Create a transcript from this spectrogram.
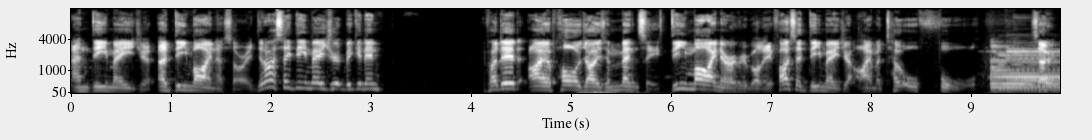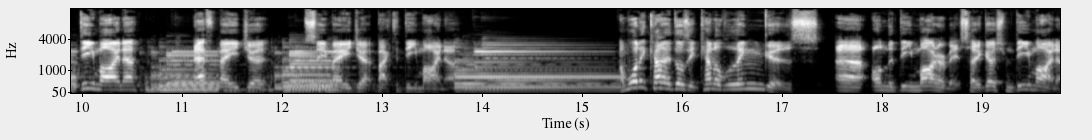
and D major. Uh, D minor, sorry. Did I say D major at the beginning? If I did, I apologise immensely. D minor, everybody. If I said D major, I'm a total fool. So, D minor, F major, C major, back to D minor. And what it kind of does, it kind of lingers uh, on the D minor a bit. So it goes from D minor,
